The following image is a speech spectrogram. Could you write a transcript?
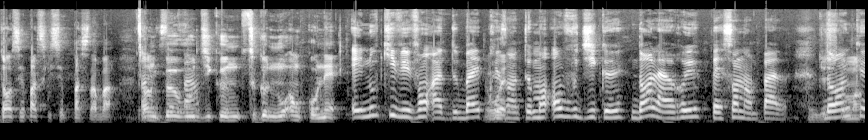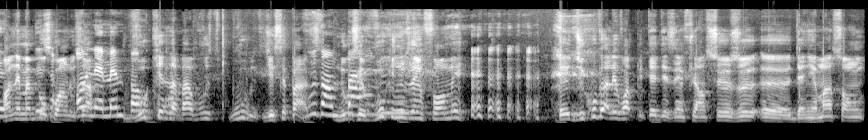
Donc, on ne sait pas ce qui se passe là-bas. On ne peut pas. vous dire que ce que nous, on connaît. Et nous qui vivons à Dubaï présentement, on vous dit que dans la rue, personne n'en parle. Justement. Donc, on n'est même pas les au courant gens- de ça. Même pas vous au qui êtes là-bas, vous, vous, je sais pas. Vous c'est vous qui nous informez. Et du coup, vous allez voir peut-être des influenceuses euh, dernièrement sont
